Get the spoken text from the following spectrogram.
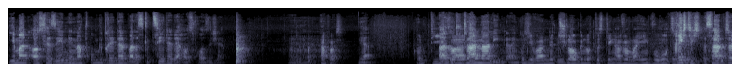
jemand aus Versehen den Napf umgedreht hat, war das Gezeter der Hausfrau sicher. Ach was. Ja. Und die, Also war, total naheliegend und eigentlich. die waren nicht schlau genug, das Ding einfach mal irgendwo hochzustellen. Richtig, es hat äh,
